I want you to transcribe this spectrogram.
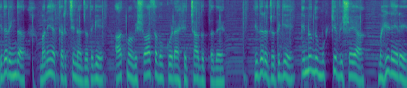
ಇದರಿಂದ ಮನೆಯ ಖರ್ಚಿನ ಜೊತೆಗೆ ಆತ್ಮವಿಶ್ವಾಸವೂ ಕೂಡ ಹೆಚ್ಚಾಗುತ್ತದೆ. ಇದರ ಜೊತೆಗೆ ಇನ್ನೊಂದು ಮುಖ್ಯ ವಿಷಯ, ಮಹಿಳೆಯರೇ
